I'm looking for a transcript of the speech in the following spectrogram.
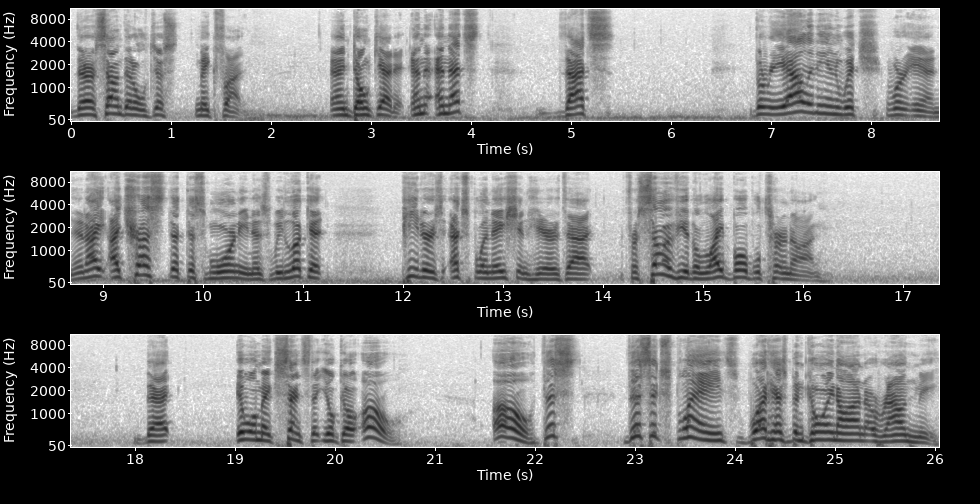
there are some that'll just make fun and don't get it. And and that's that's the reality in which we're in. And I, I trust that this morning, as we look at Peter's explanation here, that for some of you, the light bulb will turn on. That it will make sense that you'll go, oh, oh, this This explains what has been going on around me.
